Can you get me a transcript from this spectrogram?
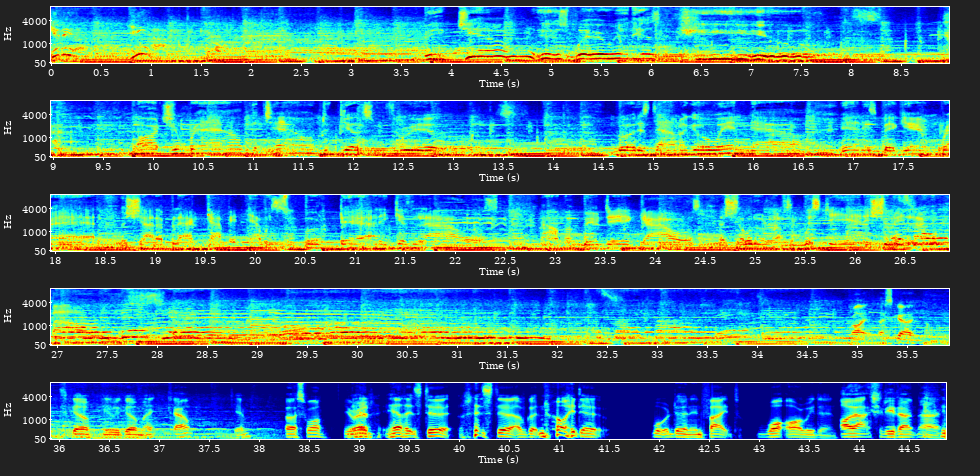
Give it up. Yeah. Big Jim is wearing his heels. Marching around the town to get some thrills. But it's time to go in now. And he's big and red. A shot of black coffee, now he's super dead. He gets lost on the beer dig hours. A shoulder of some whiskey and he shoots like a ball. Right, let's go. Let's go. Here we go, mate. Cal, Jim. first one. You yeah, ready? Yeah, let's do it. Let's do it. I've got no idea what we're doing. In fact, what are we doing? I actually don't know.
